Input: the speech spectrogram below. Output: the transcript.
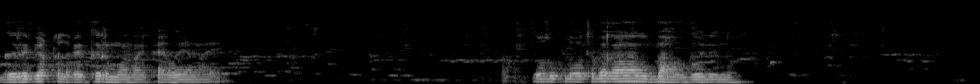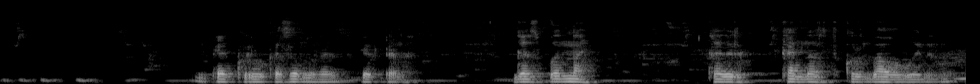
गरीब एकट्याला काय कर्म नाही काय वया नाही. तो झोपलो होतं बघा अजून भाऊ बहिणीनं काय करू का समजलं एकट्याला? गॅस पण नाही. काय जर खाल्लं असतं करून भावा बहिणीनं.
